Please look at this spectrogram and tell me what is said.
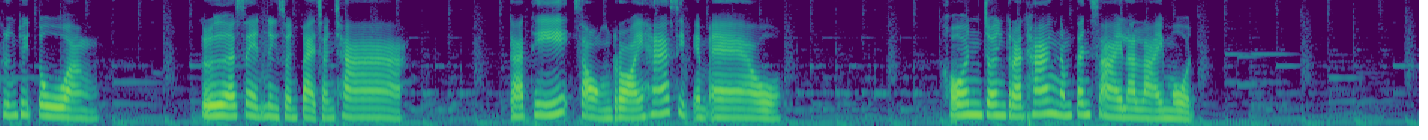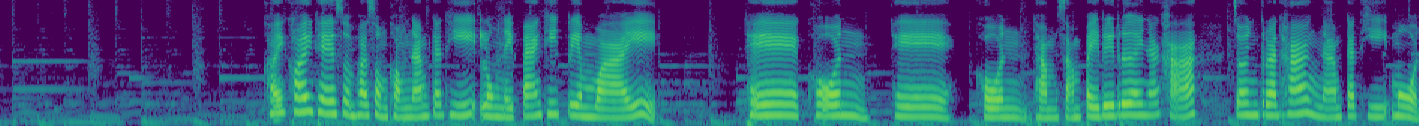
ครึ่งถ้วยตวง เกลือเศษ1ส่วน8ช้อนชา กะทิ 250 ml คนจนกระทั่งน้ำตาลทรายละลายหมด ค่อยๆ เทส่วนผสมของน้ำกะทิลงในแป้งที่เตรียมไว้ เท คน เท คนทำซ้ำไปเรื่อยๆ นะคะ จนกระทั่งน้ำกะทิหมด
